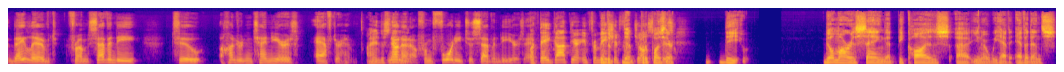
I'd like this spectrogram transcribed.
they lived from 70 to 110 years after him. I understand. no, that. no. From 40 to 70 years after. But they got their Yeah, information the- from the- put a pause is- there. The Bill Maher is saying that because uh, you know we have evidence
